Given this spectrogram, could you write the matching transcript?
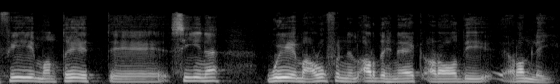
في منطقة سينا ومعروف إن الأرض هناك أراضي رملية.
